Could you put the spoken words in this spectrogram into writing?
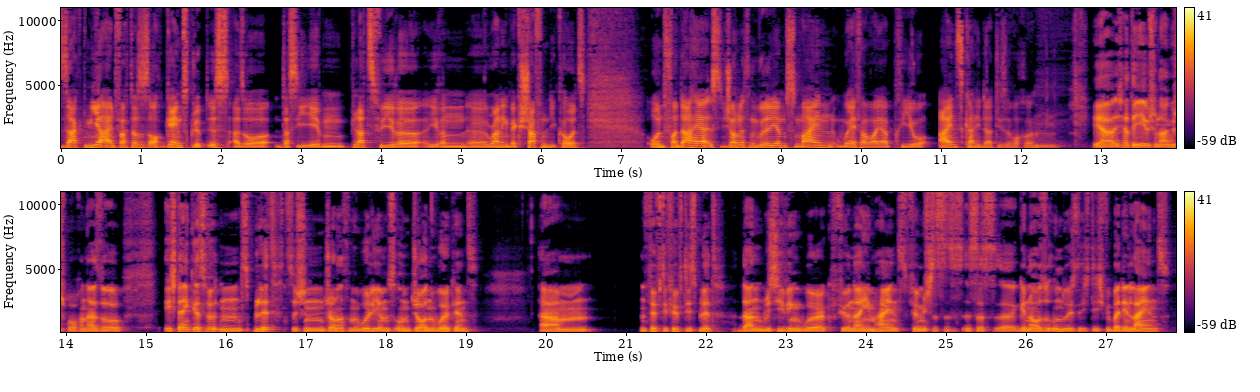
sagt mir einfach, dass es auch Gamescript ist, also dass sie eben Platz für ihre, ihren äh, Running Back schaffen, die Colts. Und von daher ist Jonathan Williams mein Waferwire Prio 1 Kandidat diese Woche. Ja, ich hatte eben schon angesprochen, also ich denke, es wird ein Split zwischen Jonathan Williams und Jordan Wilkins. Ähm, ein 50-50-Split, dann Receiving Work für Naheem Heinz. Für mich ist das, ist das äh, genauso undurchsichtig wie bei den Lions.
